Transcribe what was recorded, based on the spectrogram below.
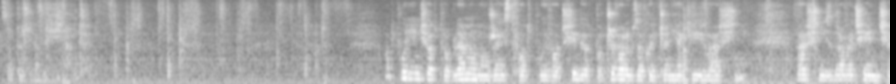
Co też dla bliźniąt. Odpłynięcie od problemu, małżeństwo odpływa od siebie, odpoczywa lub zakończenie jakiejś waśni. Waśni, zdrowe cięcia.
